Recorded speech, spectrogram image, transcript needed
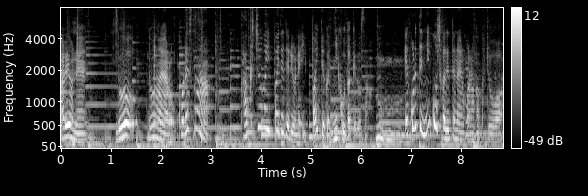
あれよねどうどうなんやろこれさ拡張がいっぱい出てるよね。いっぱいっていうか2個だけどさ。うんうんうん。えこれって2個しか出てないのかな拡張は。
